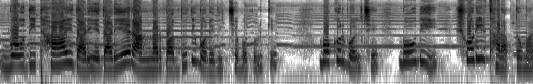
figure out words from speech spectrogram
বৌদি ঠাই দাঁড়িয়ে দাঁড়িয়ে রান্নার পদ্ধতি বলে দিচ্ছে বকুলকে। বকুল বলছে, বৌদি, শরীর খারাপ তোমার,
